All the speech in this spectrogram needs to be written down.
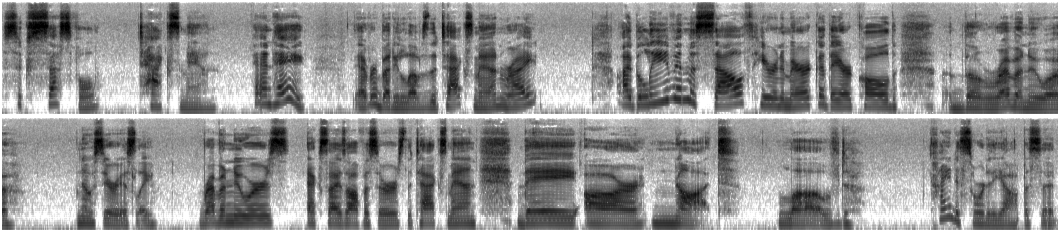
successful taxman. And hey, everybody loves the taxman, right? I believe in the South, here in America, they are called the revenuer. No, seriously. Revenuers, excise officers, the taxman, they are not loved kind of sort of the opposite.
